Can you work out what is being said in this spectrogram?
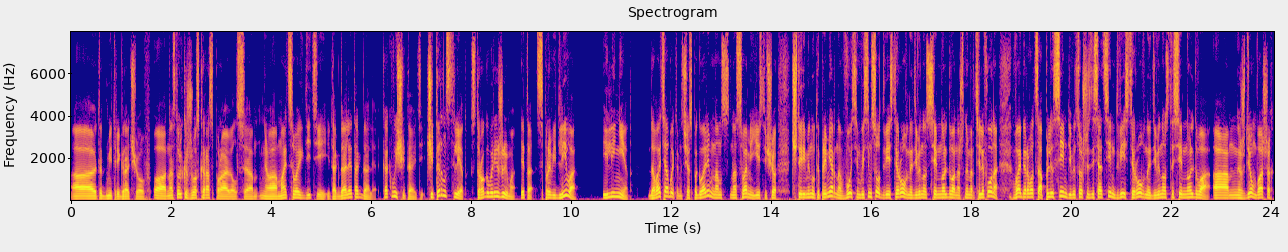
э, это Дмитрий Грачев, э, настолько жестко расправился, э, мать своих детей и так далее, и так далее. Как вы считаете, 14 лет строгого режима это справедливо или нет? Давайте об этом сейчас поговорим. Нам, нас с вами есть еще 4 минуты примерно. 8 800 200 ровно 9702 наш номер телефона. Вайбер, WhatsApp, плюс 7 967 200 ровно 9702. А, ждем ваших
